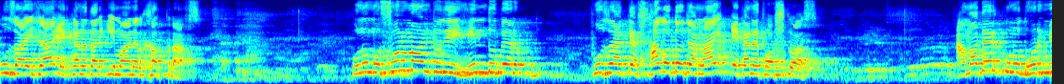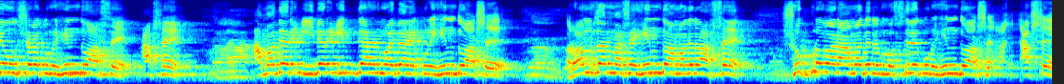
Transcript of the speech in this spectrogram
পূজায় যায়, এখানে তার ইমানের খাতরা আছে। কোনো মুসলমান যদি হিন্দুদের পূজাকে স্বাগত জানায়, এখানে প্রশ্ন আছে। আমাদের কোনো ধর্মীয় উৎসবে কোনো হিন্দু আসে? আসে। আমাদের ঈদের ঈদগাহের ময়দানে কোনো হিন্দু আসে? রমজান মাসে হিন্দু আমাদের আসে। শুক্রবার আমাদের মসজিদে কোনো হিন্দু আসে? আসে।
